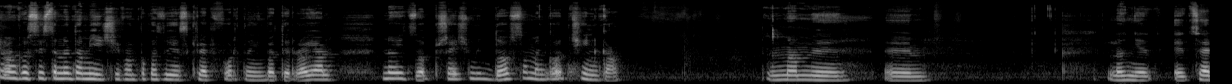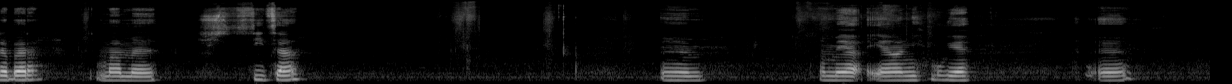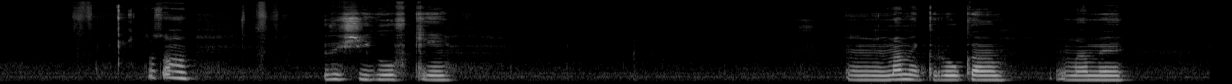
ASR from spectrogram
Siemanko, z tej strony tam dzisiaj wam pokazuję sklep Fortnite Battle Royale. No i co, przejdźmy do samego odcinka. Mamy ym, lodnie y, Cerber, mamy Sice, mamy, ja, ja na nich mówię, y, to są wyścigówki. Mamy kruka, mamy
